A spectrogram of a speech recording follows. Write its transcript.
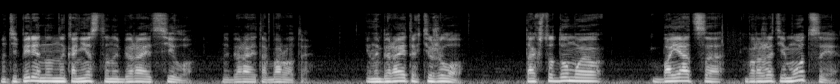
но теперь она наконец-то набирает силу, набирает обороты. и набирает их тяжело. Так что, думаю, бояться выражать эмоции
